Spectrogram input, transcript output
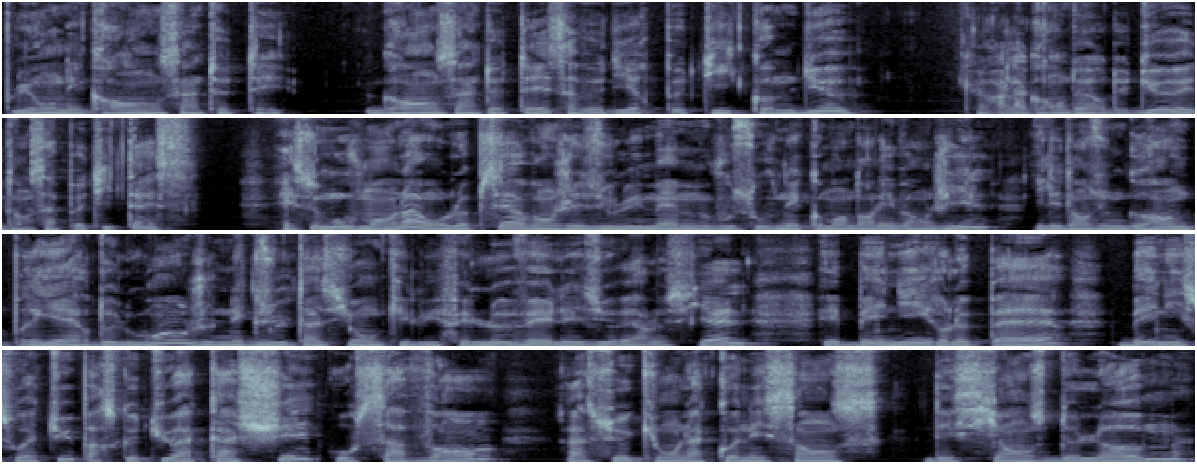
plus on est grand en sainteté. Grand sainteté, ça veut dire petit comme Dieu, car la grandeur de Dieu est dans sa petitesse. Et ce mouvement-là, on l'observe en Jésus lui-même. Vous vous souvenez comment dans l'Évangile, il est dans une grande prière de louange, une exultation qui lui fait lever les yeux vers le ciel et bénir le Père. Béni sois-tu parce que tu as caché aux savants, à ceux qui ont la connaissance des sciences de l'homme,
